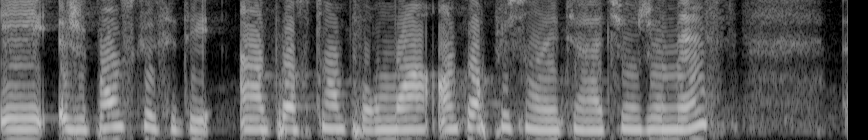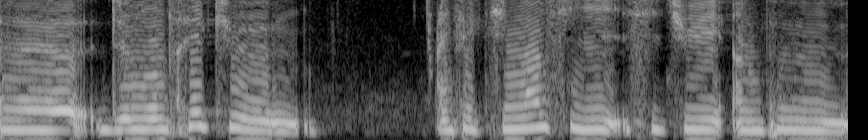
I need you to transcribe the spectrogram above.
et je pense que c'était important pour moi, encore plus en littérature jeunesse, euh, de montrer que effectivement, si, si, tu es un peu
